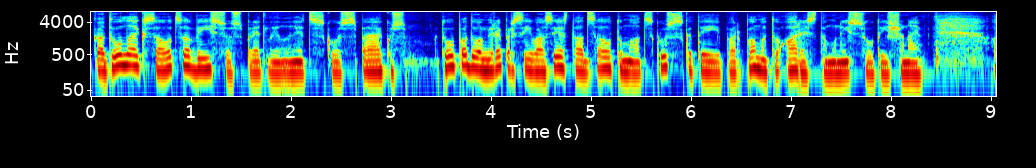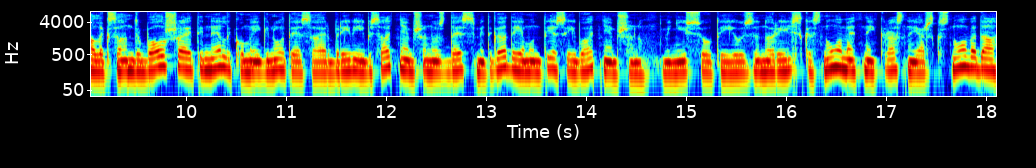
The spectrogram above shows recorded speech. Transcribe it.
Kā tolaik sauca visus pretlīnieciskos spēkus. To padomju represīvās iestādes automātiski uzskatīja par pamatu arestam un izsūtīšanai. Aleksandru Bolšaiti nelikumīgi notiesāja ar brīvības atņemšanu uz desmit gadiem un tiesību atņemšanu. Viņu izsūtīja uz Norilskas nometni Krasnojarskas novadā,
